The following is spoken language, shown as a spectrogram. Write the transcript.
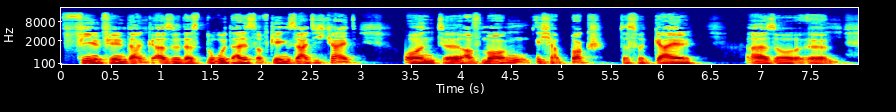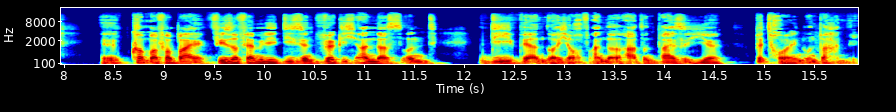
Vielen, vielen Dank. Also das beruht alles auf Gegenseitigkeit und äh, auf morgen. Ich habe Bock, das wird geil. Also äh, äh, kommt mal vorbei. Physio Family, die sind wirklich anders und die werden euch auch auf andere Art und Weise hier betreuen und behandeln.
